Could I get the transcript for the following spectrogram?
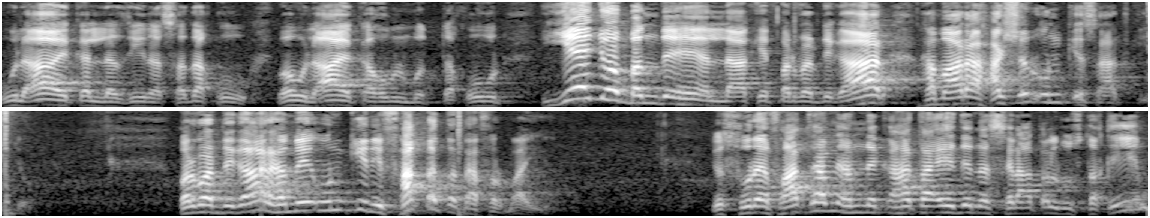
اولئك الذين صدقوا واولئك هم المتقون یہ جو بندے ہیں اللہ کے پروردگار، ہمارا حشر ان کے ساتھ کیجو۔ پروردگار ہمیں ان کی رفاقت عطا فرمائی۔ جو سورہ فاتحہ میں ہم نے کہا تھا دن سراط المستقیم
